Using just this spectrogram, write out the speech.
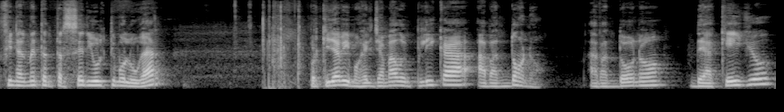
Finalmente, en tercer y último lugar, porque ya vimos, el llamado implica abandono, abandono de aquello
